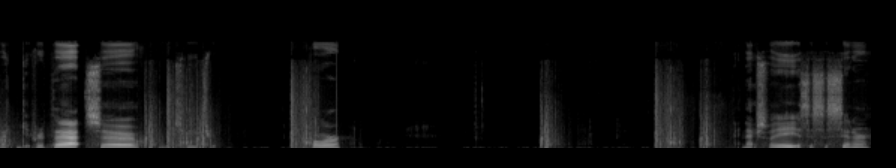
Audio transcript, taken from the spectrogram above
I can get rid of that. So, one, two, three, four. And actually, is this the center?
